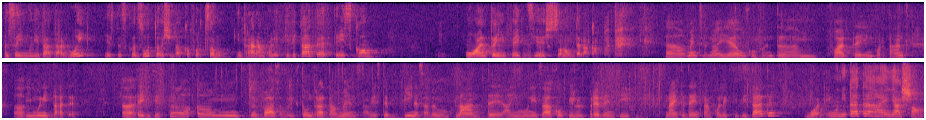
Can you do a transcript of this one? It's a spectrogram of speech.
Însă imunitatea lui este scăzută și dacă forțăm intrarea în colectivitate, riscăm o altă infecție și să o luăm de la capăt. Uh, menționai uh, un cuvânt um, foarte important, uh, imunitate. Există um, ceva sau există un tratament sau este bine să avem un plan de a imuniza copilul preventiv înainte de a intra în colectivitate Bun, imunitatea e așa.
